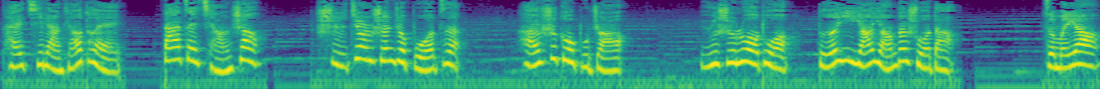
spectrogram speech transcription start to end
抬起两条腿搭在墙上，使劲伸着脖子，还是够不着。于是骆驼得意洋洋的说道：“怎么样？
